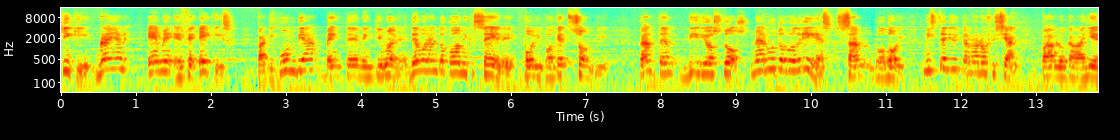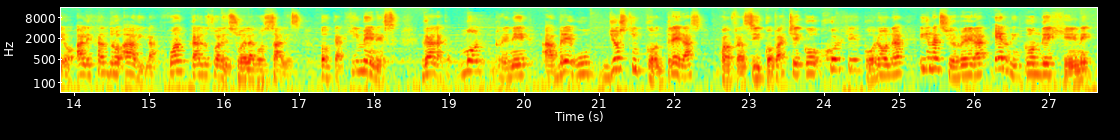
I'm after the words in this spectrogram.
Hiki, Brian MFX, Paticumbia 2029, Devorando Comics CL, Polly Pocket Zombie, Ganthem Videos 2, Naruto Rodríguez, Sam Godoy, Misterio y Terror Oficial, Pablo Caballero, Alejandro Ávila, Juan Carlos Valenzuela González, Oscar Jiménez, Galac Mon, René Abregu, Justin Contreras, Juan Francisco Pacheco, Jorge Corona, Ignacio Herrera, El Rincón de, Gene,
